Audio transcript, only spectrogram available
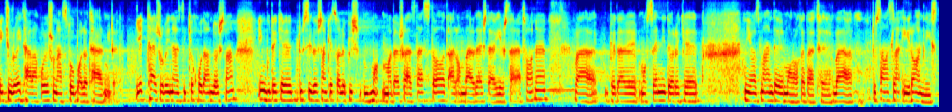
یک جورایی توقعشون از تو بالاتر میره. یک تجربه نزدیک که خودم داشتم این بوده که دوستی داشتم که سال پیش مادرش رو از دست داد الان برادرش درگیر سرطانه و پدر مسنی داره که نیازمند مراقبته و دوستم اصلا ایران نیست.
